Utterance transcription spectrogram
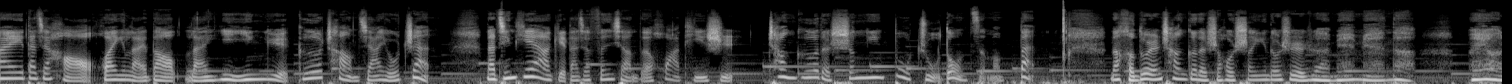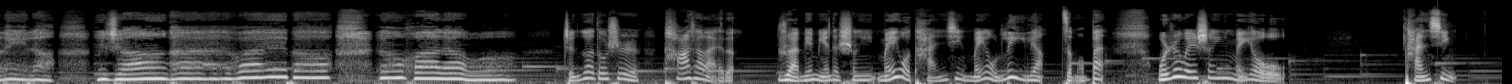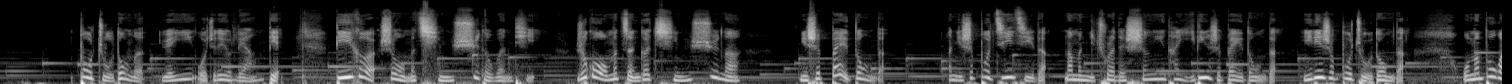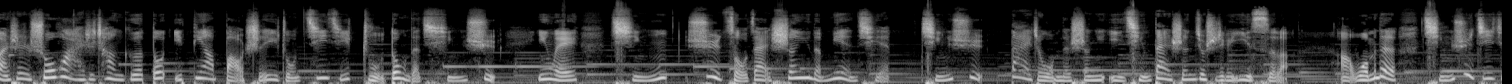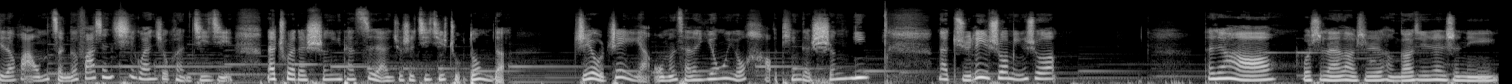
嗨，大家好，欢迎来到蓝艺音乐歌唱加油站。那今天啊，给大家分享的话题是唱歌的声音不主动怎么办？那很多人唱歌的时候，声音都是软绵绵的，没有力量。你张开怀抱，融化了我，整个都是塌下来的，软绵绵的声音，没有弹性，没有力量，怎么办？我认为声音没有弹性。不主动的原因，我觉得有两点。第一个是我们情绪的问题。如果我们整个情绪呢，你是被动的，啊，你是不积极的，那么你出来的声音它一定是被动的，一定是不主动的。我们不管是说话还是唱歌，都一定要保持一种积极主动的情绪，因为情绪走在声音的面前，情绪带着我们的声音，以情带声，就是这个意思了。啊，我们的情绪积极的话，我们整个发声器官就很积极，那出来的声音它自然就是积极主动的。只有这样，我们才能拥有好听的声音。那举例说明说，大家好，我是蓝老师，很高兴认识您。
